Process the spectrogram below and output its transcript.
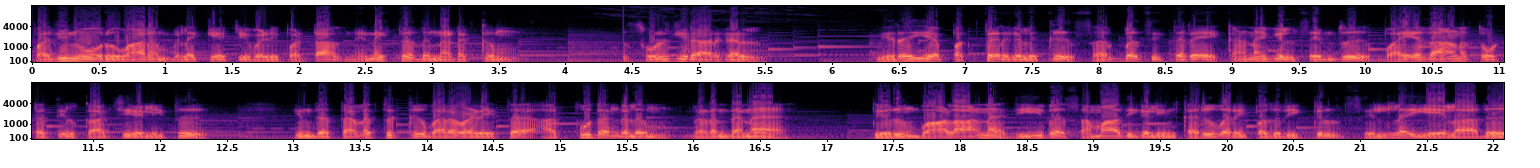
பதினோரு வாரம் விளக்கேற்றி வழிபட்டால் நினைத்தது நடக்கும். சொல்கிறார்கள் நிறைய பக்தர்களுக்கு சர்ப சித்தரே கனவில் சென்று வயதான தோட்டத்தில் காட்சியளித்து இந்த தலத்துக்கு வரவழைத்த அற்புதங்களும் நடந்தன. பெரும்பாலான ஜீவ சமாதிகளின் கருவறை பகுதிக்குள் செல்ல இயலாது.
